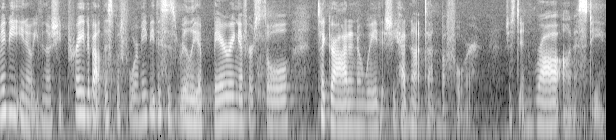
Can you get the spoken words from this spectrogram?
Maybe, you know, even though she'd prayed about this before, maybe this is really a baring of her soul to God in a way that she had not done before, just in raw honesty.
